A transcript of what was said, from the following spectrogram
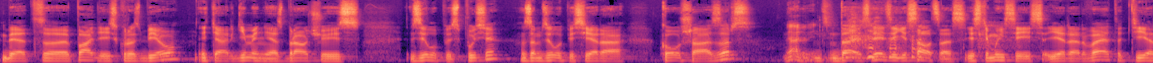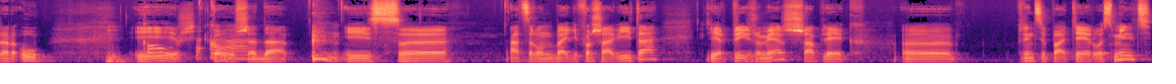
bet eh, pēdējais, kuros biju, it ar ģimeņies brauču iz Zilupis pusi, zem Zilupis ir Kauša ezers, Да, если saucās, если мы здесь РРВ, то ТРРУ. И Коуша, Коуша да. И с atceru un baigi foršā vītā, ir prīžu mežs, apliek, uh, principā, ķēro smilts,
